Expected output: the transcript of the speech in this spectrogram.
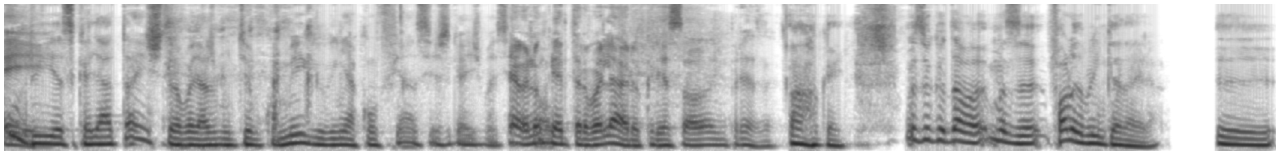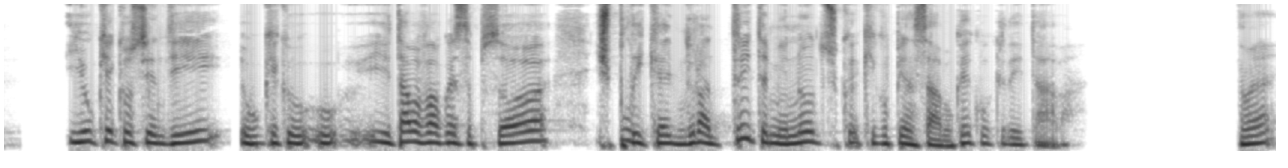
Um Ei. dia se calhar tens, se trabalhares muito tempo comigo, ganhar confiança, este gajo vai ser. Não, eu não quero trabalhar, eu queria só a empresa. Ah, ok. Mas o que eu estava, mas uh, fora da brincadeira, uh, e o que é que eu senti, o que é que eu, e estava a falar com essa pessoa, expliquei durante 30 minutos o que, o que é que eu pensava, o que é que eu acreditava, não é?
